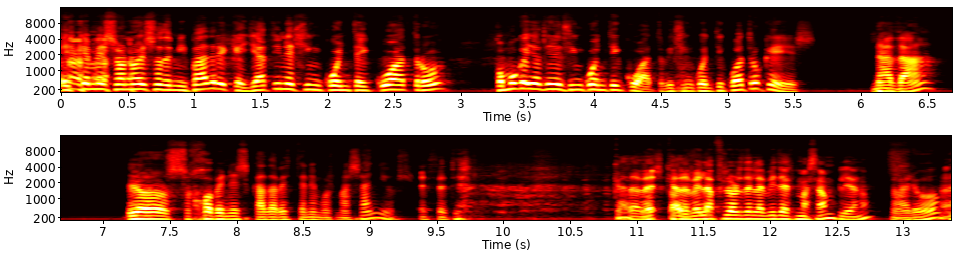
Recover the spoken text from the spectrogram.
Es que me sonó eso de mi padre, que ya tiene 54. ¿Cómo que ya tiene 54? ¿Y 54 qué es? Nada. Los jóvenes cada vez tenemos más años. Efectivamente. Cada vez, cada vez la flor de la vida es más amplia, ¿no? Claro.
